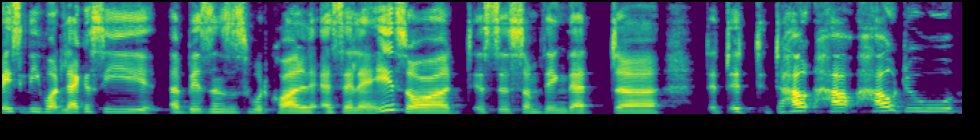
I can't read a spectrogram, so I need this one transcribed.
basically what legacy uh, businesses would call SLAs, or is this something that uh, it, it, how how how do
